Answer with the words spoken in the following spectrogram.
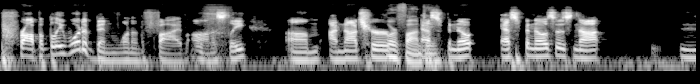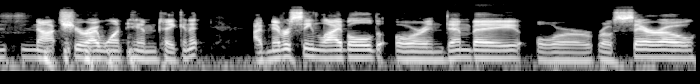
probably would have been one of the five, honestly. Um, I'm not sure. Poor Fonte. Espino- Espinoza's not n- not sure I want him taking it. I've never seen Leibold or Ndenbe or Rosero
